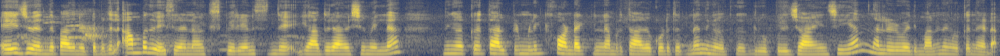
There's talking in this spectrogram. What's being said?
ഏജ് വരുന്നത് പതിനെട്ട് മുതൽ അമ്പത് വയസ്സിലാണ് എക്സ്പീരിയൻസിന്റെ യാതൊരു ആവശ്യമില്ല നിങ്ങൾക്ക് താല്പര്യമുണ്ടെങ്കിൽ കോൺടാക്റ്റ് നമ്പർ താഴെ കൊടുത്തിട്ടുണ്ട്. നിങ്ങൾക്ക് ഗ്രൂപ്പിൽ ജോയിൻ ചെയ്യാം. നല്ലൊരു വരുമാനം നിങ്ങൾക്ക് നേടാം.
